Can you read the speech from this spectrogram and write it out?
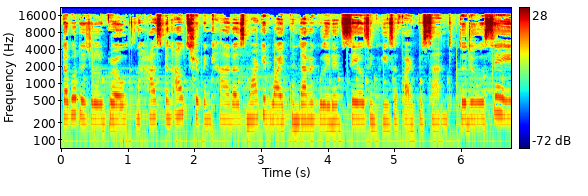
double digital growth and has been outstripping Canada's market wide pandemic related sales increase of 5%. The duo say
